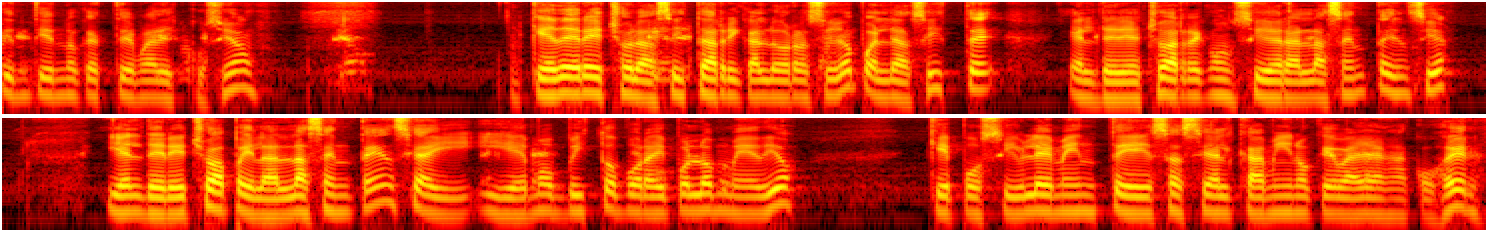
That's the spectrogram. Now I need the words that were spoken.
entiendo que es tema de discusión, ¿qué derecho le asiste a Ricardo Rosselló? Pues le asiste el derecho a reconsiderar la sentencia y el derecho a apelar la sentencia y, y hemos visto por ahí por los medios que posiblemente ese sea el camino que vayan a coger.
